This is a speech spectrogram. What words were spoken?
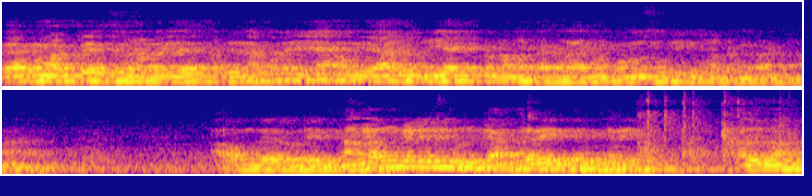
வேகமா பேசுறாரு. அப்படின்னா கூட ஏன் அவங்க யாரும் ரியாக்ட் பண்ண மாட்டேங்கிறாங்க முகம் சொல்லிக்க மாட்டேங்கிறாங்கன்னா அவங்களுடைய நலன்களில் இவருக்கு அக்கறை இருக்கிறேன் அதுதான்.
